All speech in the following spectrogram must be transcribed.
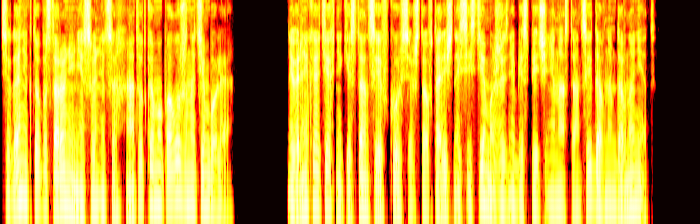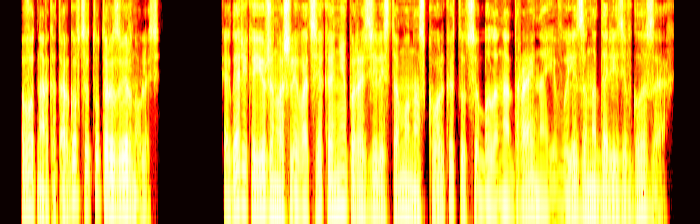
Сюда никто посторонний не сунется, а тут кому положено, тем более. Наверняка техники станции в курсе, что вторичной системы жизнеобеспечения на станции давным-давно нет. Вот наркоторговцы тут и развернулись. Когда Рика и Юджин вошли в отсек, они поразились тому, насколько тут все было надрайно и вылизано до рези в глазах.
